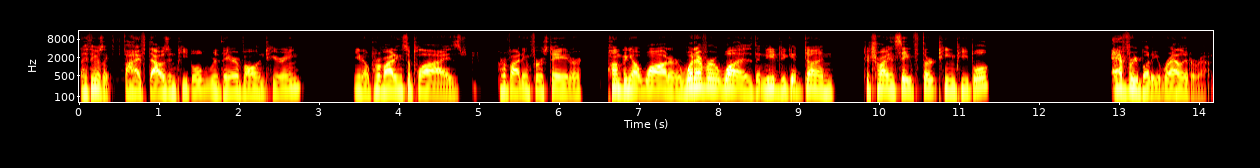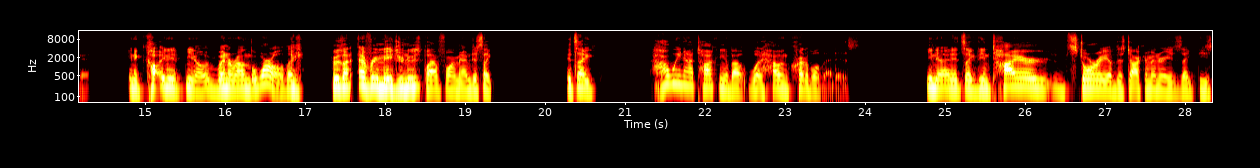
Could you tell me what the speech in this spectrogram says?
I think it was like five thousand people were there volunteering, you know, providing supplies, providing first aid or pumping out water, whatever it was that needed to get done to try and save 13 people. Everybody rallied around it. And it, and it you know, it went around the world. Like it was on every major news platform. And I'm just like, it's like, how are we not talking about what how incredible that is? You know, and it's like the entire story of this documentary is like these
